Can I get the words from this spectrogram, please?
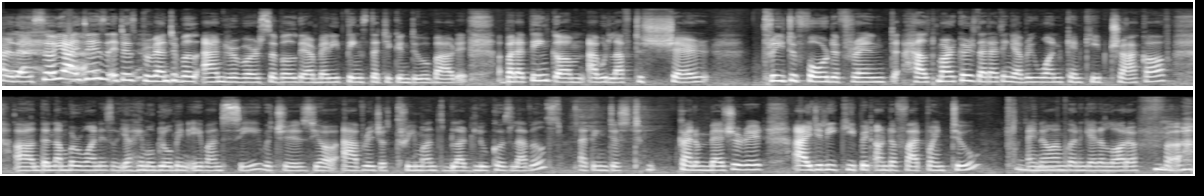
are there. So yeah, it is. It is preventable and reversible. There are many things that you can do about it. But I think um, I would love to share three to four different health markers that I think everyone can keep track of. Uh, the number one is your hemoglobin A1C, which is your average of three months blood glucose levels. I think just kind of measure it. Ideally, keep it under 5.2. I know I'm going to get a lot of uh,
